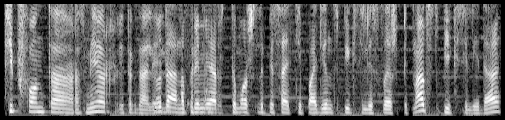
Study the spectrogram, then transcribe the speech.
тип фонта, размер и так далее. Ну Или да, с... например, ты можешь написать типа 11 пикселей слэш 15 пикселей, да,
